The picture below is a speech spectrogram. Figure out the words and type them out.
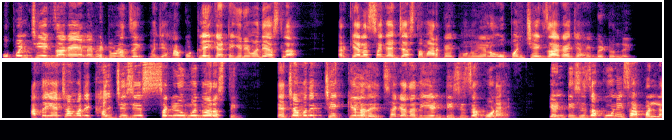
ओपनची एक जागा याला भेटूनच जाईल. म्हणजे हा कुठल्याही कॅटेगरीमध्ये असला कारण की याला सगळ्यात जास्त मार्क आहेत म्हणून याला ओपनची एक जागा जी आहे भेटून जाईल. आता याच्यामध्ये खालचे जे सगळे उमेदवार असतील त्याच्यामध्ये चेक केलं जाईल. सगळ्यात आधी एनटीसीचा कोण आहे? एनटीसीचा कोणी सापडला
